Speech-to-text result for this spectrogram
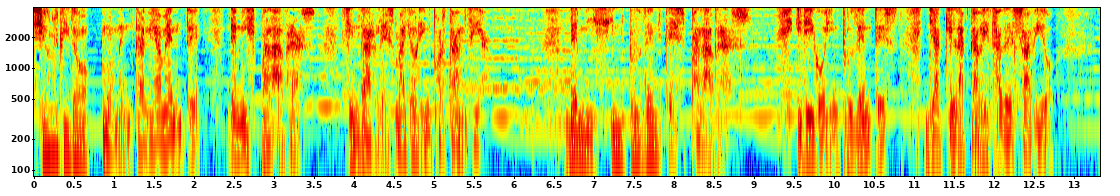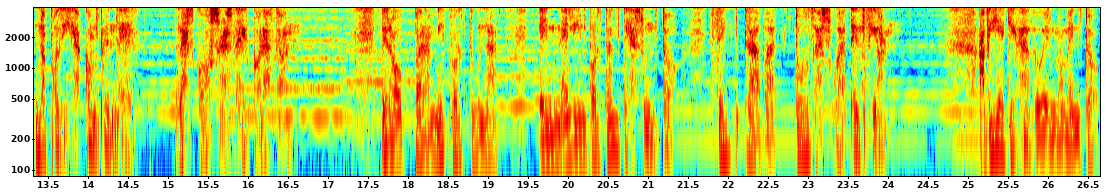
se olvidó momentáneamente de mis palabras sin darles mayor importancia, de mis imprudentes palabras. Y digo imprudentes ya que la cabeza del sabio no podía comprender las cosas del corazón. Pero para mi fortuna, en el importante asunto centraba toda su atención. Había llegado el momento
